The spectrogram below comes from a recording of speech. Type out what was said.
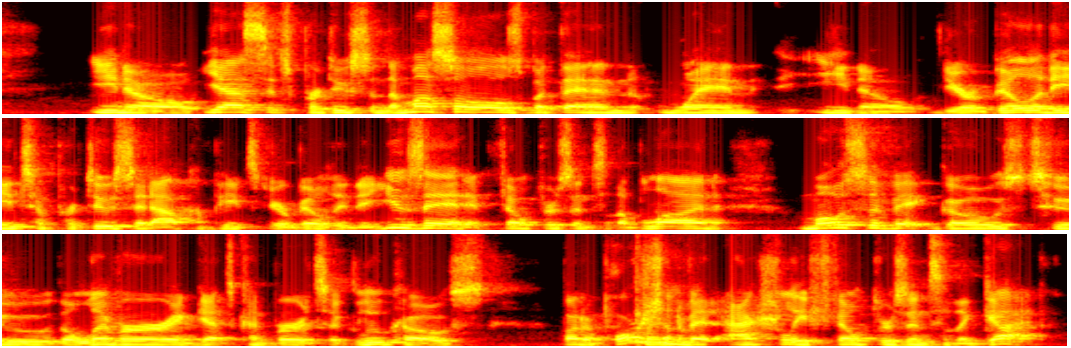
you know, yes, it's producing the muscles, but then when, you know, your ability to produce it outcompetes your ability to use it, it filters into the blood most of it goes to the liver and gets converted to glucose, but a portion of it actually filters into the gut.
